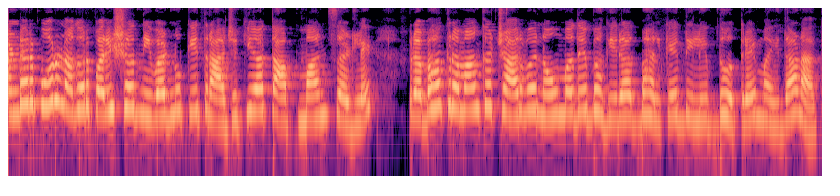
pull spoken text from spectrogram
पंढरपूर नगर परिषद निवडणुकीत राजकीय तापमान चढले. प्रभाग क्रमांक चार व नऊ मध्ये भगीरथ भालके दिलीप धोत्रे मैदानात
